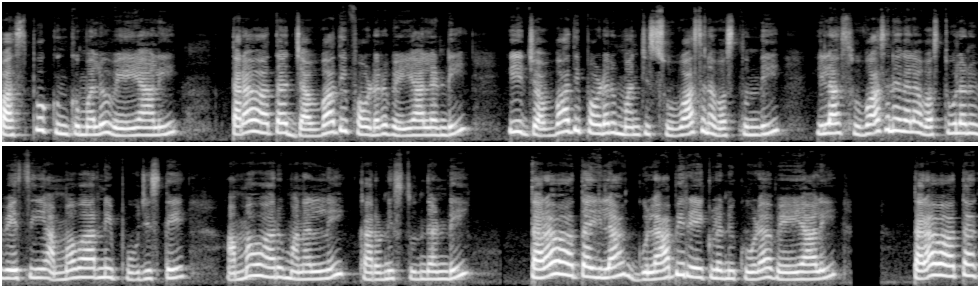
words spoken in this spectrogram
పసుపు కుంకుమలు వేయాలి. తర్వాత జవ్వాది పౌడర్ వేయాలండి. ఈ జవ్వాది పౌడర్ మంచి సువాసన వస్తుంది. ఇలా సువాసన గల వస్తువులను వేసి అమ్మవారిని పూజిస్తే అమ్మవారు మనల్ని కరుణిస్తుందండి. తర్వాత ఇలా గులాబీ రేకులను కూడా వేయాలి. తర్వాత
